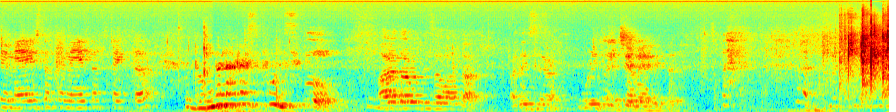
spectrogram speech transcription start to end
femeia este o femeie perfectă? Domnul a răspuns. Nu, are doar un dezavantaj. Adesea uită ce merită. Dar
